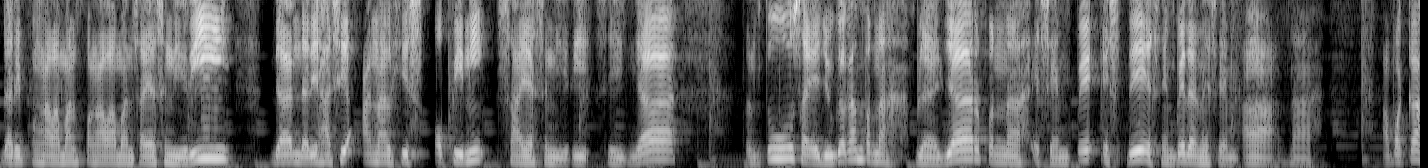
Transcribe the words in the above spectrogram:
dari pengalaman-pengalaman saya sendiri dan dari hasil analisis opini saya sendiri. Sehingga tentu saya juga kan pernah belajar pernah SMP SD SMP dan SMA nah apakah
